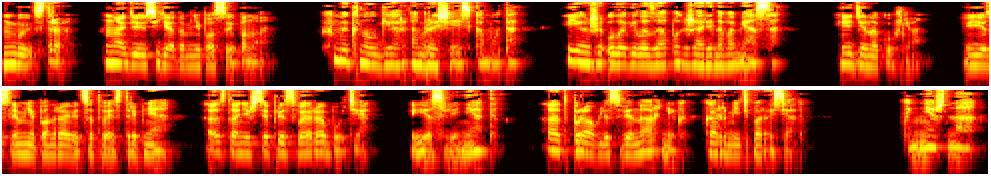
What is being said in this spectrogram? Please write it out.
«Быстро. Надеюсь, ядом не посыпано?» Хмыкнул Гер, обращаясь к кому-то. Я же уловила запах жареного мяса. «Иди на кухню. Если мне понравится твоя стряпня, останешься при своей работе. Если нет...» Отправлю свинарник кормить поросят». «Княжна», —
